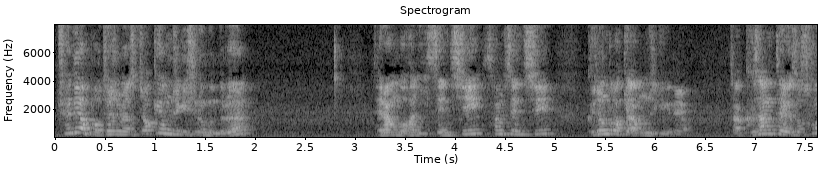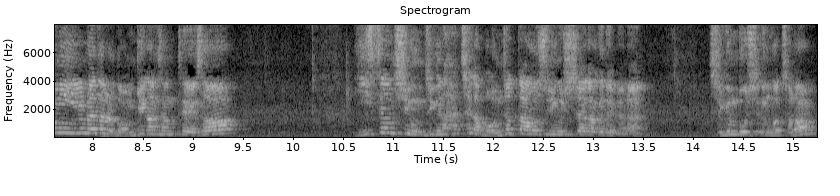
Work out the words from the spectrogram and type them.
최대한 버텨주면서 적게 움직이시는 분들은 대략 뭐 한 2cm, 3cm 그 정도밖에 안 움직이게 돼요. 자, 그 상태에서 손이 1m를 넘게 간 상태에서 2cm 움직이는 하체가 먼저 다운스윙을 시작하게 되면은 지금 보시는 것처럼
